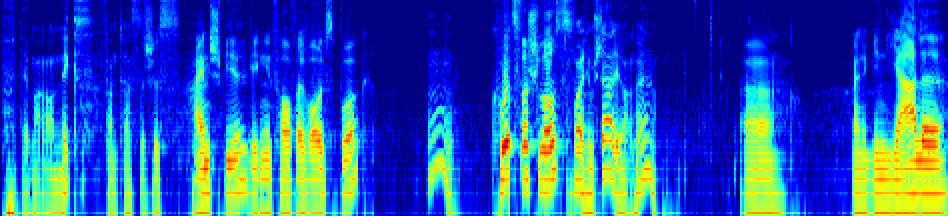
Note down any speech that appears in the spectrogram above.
Puh, der macht auch nix. fantastisches Heimspiel gegen den VfL Wolfsburg. Hm. Kurz vor Schluss, War ich im Stadion, ne? äh, eine geniale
